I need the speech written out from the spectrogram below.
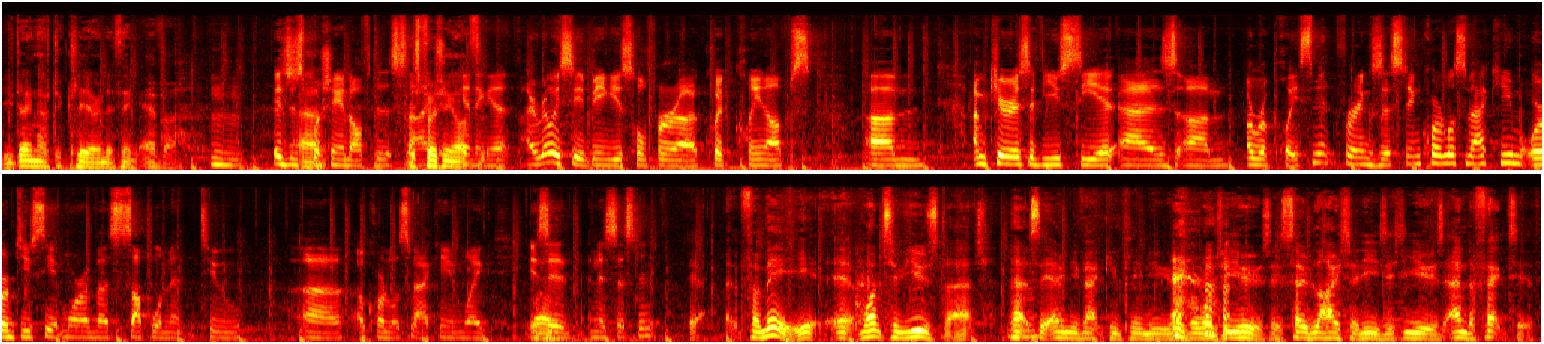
you don't have to clear anything ever. Mm-hmm. It's just uh, pushing it off to the side it's pushing and getting it. I really see it being useful for uh, quick cleanups. Um, I'm curious if you see it as um, a replacement for an existing cordless vacuum, or do you see it more of a supplement to uh, a cordless vacuum? Like, is well, it an assistant? For me, it, once you've used that, that's mm-hmm. the only vacuum cleaner you ever want to use. It's so light and easy to use and effective.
